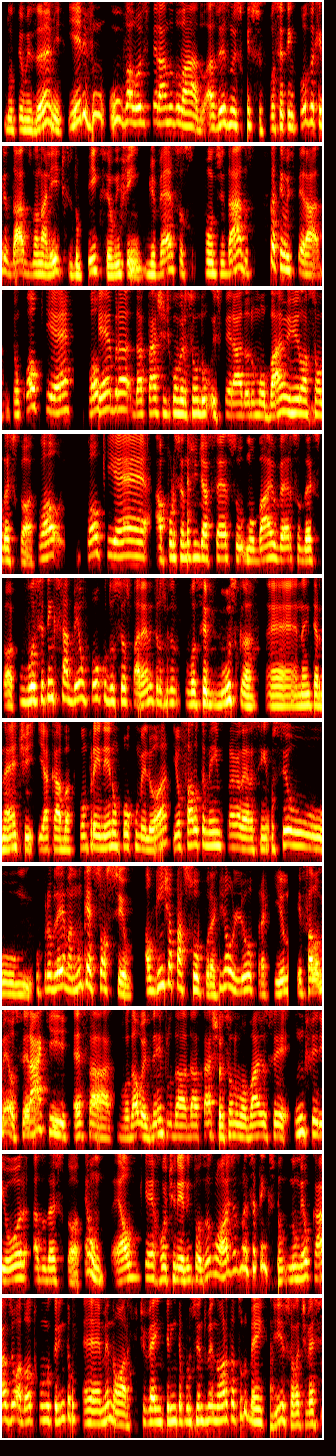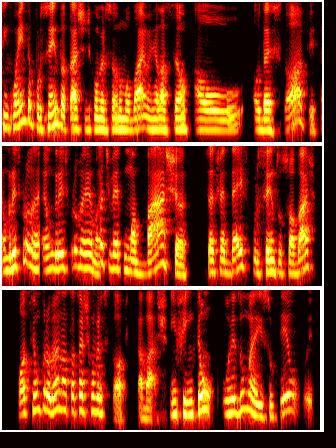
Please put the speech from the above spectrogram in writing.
do teu exame, e ele vem o valor esperado do lado. Às vezes, no isso, você tem todos aqueles dados do Analytics, do Pixel, enfim, diversas fontes de dados, nunca tem o esperado. Então, qual que é qual quebra da taxa de conversão do, esperada no mobile em relação ao desktop? Qual, qual que é a porcentagem de acesso mobile versus desktop. Você tem que saber um pouco dos seus parâmetros, você busca é, na internet e acaba compreendendo um pouco melhor. E eu falo também para galera assim, o seu o problema nunca é só seu. Alguém já passou por aqui, já olhou para aquilo e falou: Meu, será que essa. Vou dar o exemplo da, da taxa de versão no mobile ser inferior à do desktop. É, um, é algo que é rotineiro em todas as lojas, mas você tem que. No meu caso, eu adoto como 30% é, menor. Se tiver em 30% menor, tá tudo bem. Disso, ela tiver 50% a taxa de conversão no mobile em relação ao, ao desktop, é um grande problema. É um grande problema. Se ela tiver com uma baixa, se ela tiver 10% só abaixo, pode ser um problema na tua taxa de conversão. Top, tá baixa. Enfim, então o resumo é isso: ter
